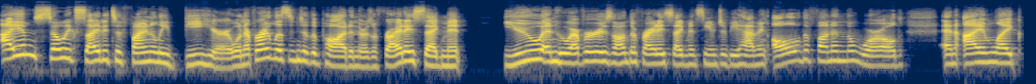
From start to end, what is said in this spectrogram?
I am so excited to finally be here. Whenever I listen to the pod and there's a Friday segment, you and whoever is on the Friday segment seem to be having all of the fun in the world. And I am like,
